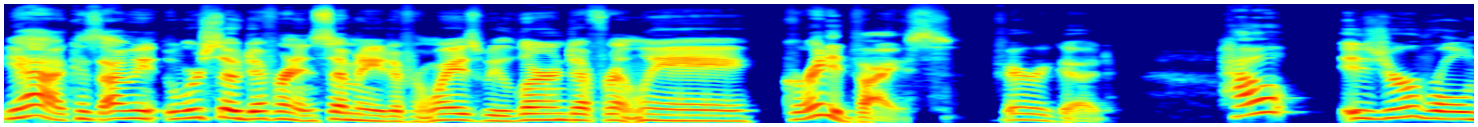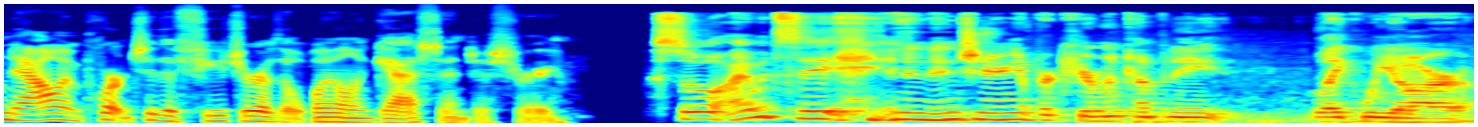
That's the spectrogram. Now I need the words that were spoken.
Yeah, because I mean, we're so different in so many different ways. We learn differently. Great advice. Very good. How is your role now important to the future of the oil and gas industry? So, I would say in an engineering and procurement company like we are,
